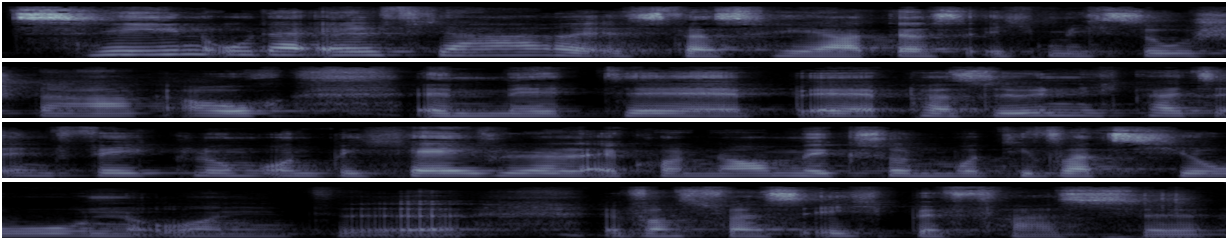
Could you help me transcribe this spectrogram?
zehn oder elf Jahre ist das her, dass ich mich so stark auch äh, mit Persönlichkeitsentwicklung Entwicklung und Behavioral Economics und Motivation und äh, was weiß ich befasse.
